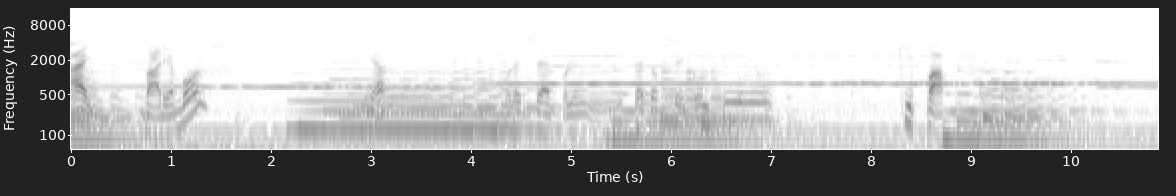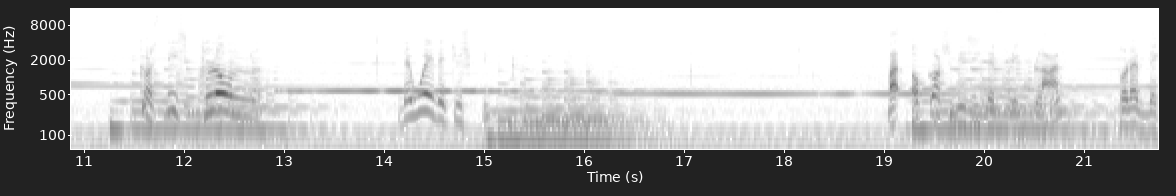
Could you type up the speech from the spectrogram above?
add variables here for example instead of say continue keep up. Because this clone the way that you speak but of course this is the free plan. For the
